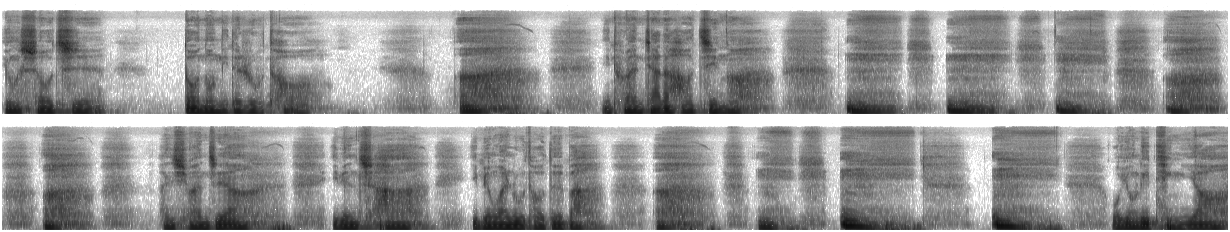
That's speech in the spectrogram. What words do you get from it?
用手指逗弄你的乳头。啊，你突然夹得好紧啊！嗯嗯嗯啊啊！很喜欢这样，一边插一边玩乳头，对吧？啊，嗯，嗯，嗯，我用力挺腰，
